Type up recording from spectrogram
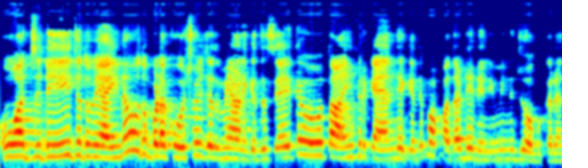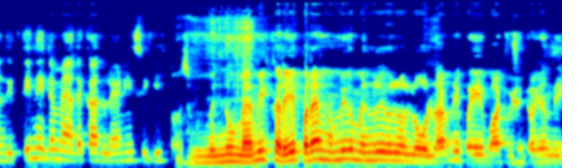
ਉਹ ਅੱਜ ਦੇ ਜਦੋਂ ਮੈਂ ਆਈ ਨਾ ਉਦੋਂ ਬੜਾ ਖੁਸ਼ ਹੋਈ ਜਦੋਂ ਮੈਂ ਆਣ ਕੇ ਦੱਸਿਆ ਸੀ ਤੇ ਉਹ ਤਾਂ ਹੀ ਫਿਰ ਕਹਿੰਦੇ ਕਹਿੰਦੇ ਪਾਪਾ ਤੁਹਾਡੇ ਨੇ ਨਹੀਂ ਮੈਨੂੰ ਜੌਬ ਕਰਨ ਦਿੱਤੀ ਨਹੀਂ ਤੇ ਮੈਂ ਤੇ ਕਰ ਲੈਣੀ ਸੀਗੀ। ਮੈਨੂੰ ਮੈਂ ਵੀ ਘਰੇ ਪੜਿਆ ਮੰਮੀ ਕੋ ਮੈਨੂੰ ਲੋੜ ਲੜ ਨਹੀਂ ਪਈ ਬਾਅਦ ਟਿਊਸ਼ਨ ਟਿਊਸ਼ਨ ਦੀ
